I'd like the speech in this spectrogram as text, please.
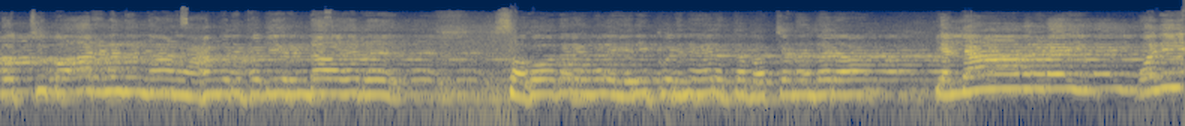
കൊച്ചു ബാരനിൽ നിന്നാണ് അഹമ്മദ് കബീർ ഉണ്ടായത്. സഹോദരങ്ങളെ എനിക്കൊരു നേരത്തെ ഭക്ഷണം തരാൻ. എല്ലാവരുടെയും വലിയ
